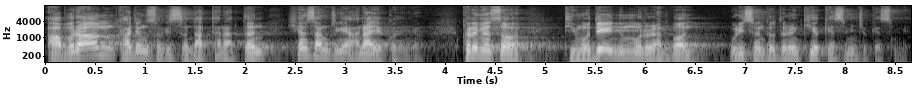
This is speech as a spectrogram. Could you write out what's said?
아브라함 가정 속에서 나타났던 현상 중에 하나였거든요. 그러면서 디모데의 눈물을 한번 우리 성도들은 기억했으면 좋겠습니다.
